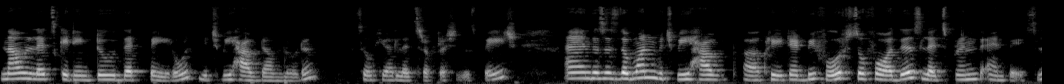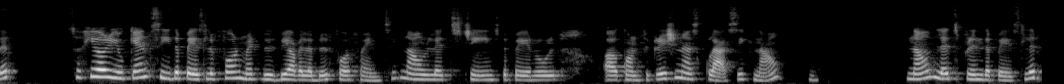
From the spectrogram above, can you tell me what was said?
Now let's get into that payroll which we have downloaded. So here let's refresh this page and this is the one which we have uh, created before. So for this let's print and payslip. So here you can see the payslip format will be available for Fancy. Now let's change the payroll uh, configuration as classic now. Now let's print the payslip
